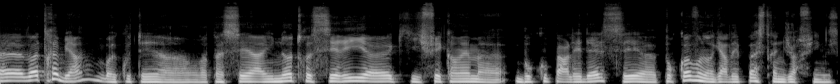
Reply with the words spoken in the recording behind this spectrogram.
Euh, bah, très bien. Bon, écoutez, euh, on va passer à une autre série euh, qui fait quand même euh, beaucoup parler d'elle. C'est euh, pourquoi vous ne regardez pas Stranger Things?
